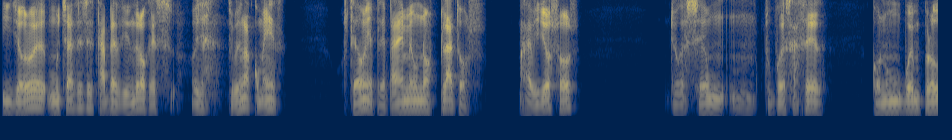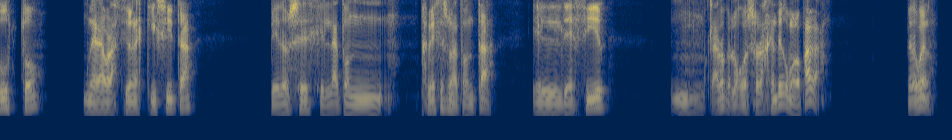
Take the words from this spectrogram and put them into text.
Y yo creo que muchas veces se está perdiendo lo que es, oye, yo vengo a comer. Usted, oye, prepáreme unos platos maravillosos. Yo qué sé, tú puedes hacer con un buen producto, una elaboración exquisita, pero es que la ton... para mí es que es una tonta. El decir, mm, claro que luego eso la gente como lo paga. Pero bueno,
